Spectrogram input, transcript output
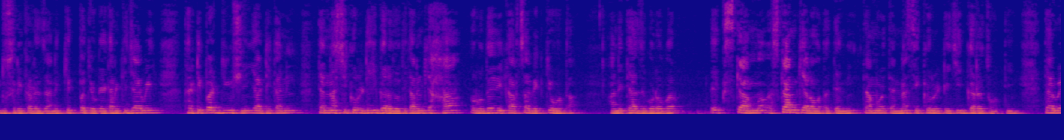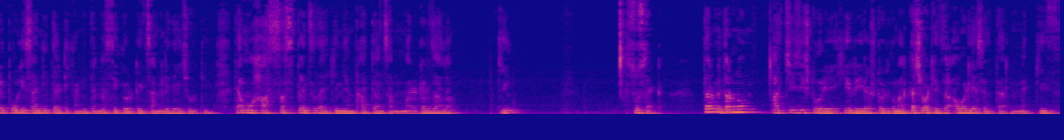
दुसरीकडे जाणे कितपत योग्य आहे? कारण की ज्यावेळी थर्टी फर्स्ट दिवशी या ठिकाणी त्यांना सिक्युरिटीची गरज होती कारण की हा हृदयविकारचा व्यक्ती होता आणि त्याचबरोबर एक स्कॅम स्कॅम केला होता त्यांनी. त्यामुळे त्यांना सिक्युरिटीची गरज होती. त्यावेळी पोलिसांनी त्या ठिकाणी त्यांना सिक्युरिटी चांगली द्यायची होती. त्यामुळे हा सस्पेन्सच आहे की नेमका त्यांचा मर्डर झाला की सुसाईड तर मित्रांनो आजची जी स्टोरी आहे ही रिअल स्टोरी तुम्हाला कशी वाटली? जर आवडली असेल तर नक्कीच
